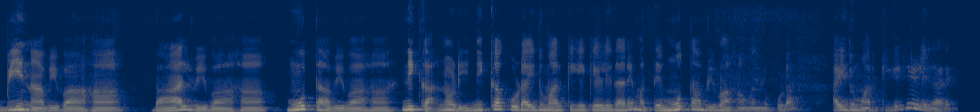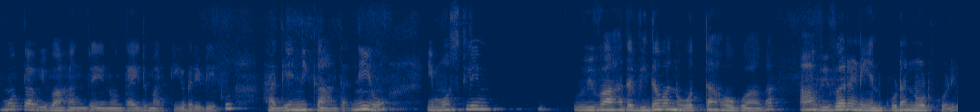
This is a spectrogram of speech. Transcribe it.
ಬೀನಾ ವಿವಾಹ, ಬಾಲ್ ವಿವಾಹ, ಮೂತಾ ವಿವಾಹ, ನಿಕಾ. ನೋಡಿ, ನಿಕಾ ಕೂಡ ಐದು ಮಾರ್ಕಿಗೆ ಕೇಳಿದ್ದಾರೆ, ಮತ್ತು ಮೂತಾ ವಿವಾಹವನ್ನು ಕೂಡ ಐದು ಮಾರ್ಕಿಗೆ ಕೇಳಿದ್ದಾರೆ. ಮೂತಾ ವಿವಾಹ ಅಂದರೆ ಏನು ಅಂತ ಐದು ಮಾರ್ಕಿಗೆ ಬರೀಬೇಕು. ಹಾಗೆ ನಿಕಾ ಅಂತ. ನೀವು ಈ ಮುಸ್ಲಿಂ ವಿವಾಹದ ವಿಧವನ್ನು ಓದ್ತಾ ಹೋಗುವಾಗ ಆ ವಿವರಣೆಯನ್ನು ಕೂಡ ನೋಡ್ಕೊಳ್ಳಿ.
